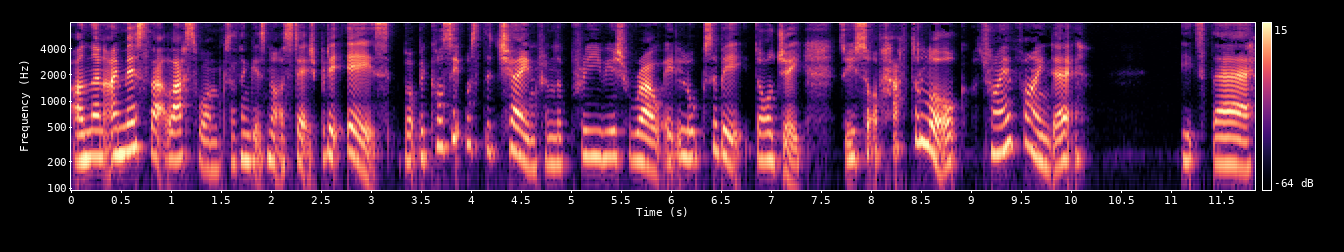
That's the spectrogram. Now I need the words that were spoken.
And then I missed that last one because I think it's not a stitch, but it is. But because it was the chain from the previous row, it looks a bit dodgy. So you sort of have to look, try and find it. It's there.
